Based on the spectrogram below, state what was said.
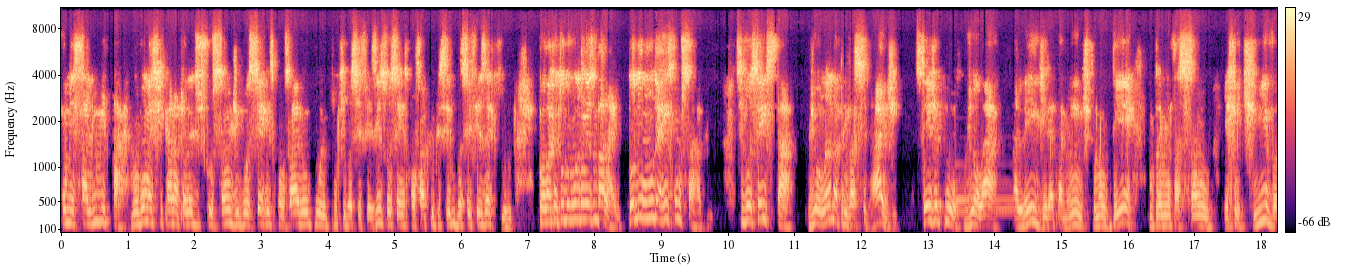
começar a limitar, não vou mais ficar naquela discussão de você é responsável por, porque você fez isso, você é responsável porque você fez aquilo. Coloca todo mundo no mesmo balaio. Todo mundo é responsável. Se você está violando a privacidade, seja por violar a lei diretamente, por não ter implementação efetiva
